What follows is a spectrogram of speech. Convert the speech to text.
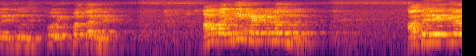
വരുന്നത് ഇപ്പൊ ഇപ്പൊ തന്നെ. ആ വലിയ കെട്ടിടം അതിലേക്ക്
